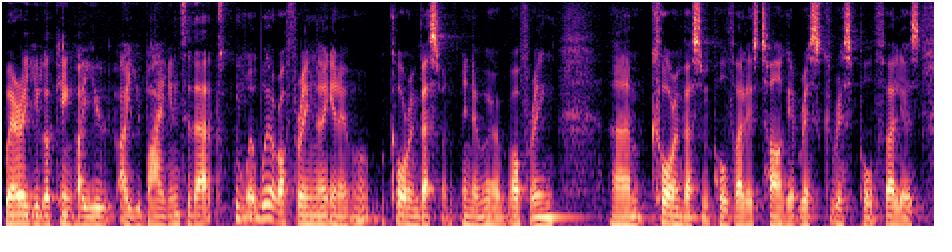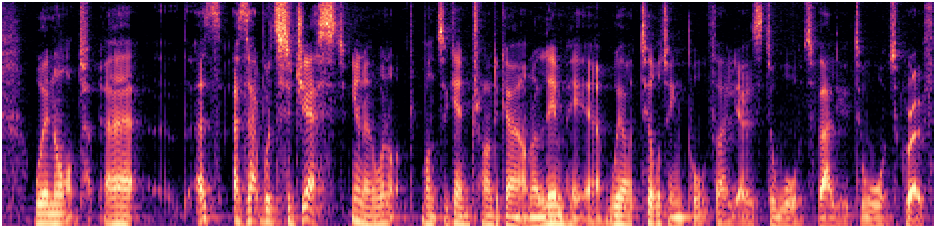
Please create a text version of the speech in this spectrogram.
Where are you looking? Are you are you buying into that? We're offering, you know, core investment. You know, we're offering um, core investment portfolios, target risk risk portfolios. We're not uh, as, as that would suggest, you know, we're not once again trying to go out on a limb here. We are tilting portfolios towards value, towards growth.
